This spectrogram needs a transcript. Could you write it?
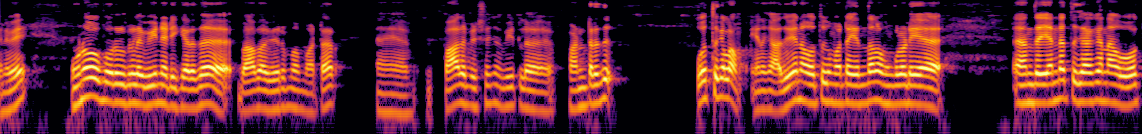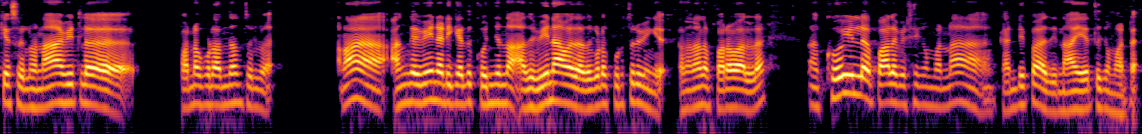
எனவே உணவுப் பொருட்களை வீணடிக்கிறத பாபா விரும்ப மாட்டார். பால் அபிஷேகம் வீட்டில் பண்ணுறது ஒத்துக்கலாம். எனக்கு அதுவே நான் ஒத்துக்க மாட்டேன். இருந்தாலும் உங்களுடைய அந்த எண்ணத்துக்காக நான் ஓகே சொல்லுவேன். நான் வீட்டில் பண்ணக்கூடாதுன்னு தான் சொல்லுவேன். ஆனால் அங்கே வீணடிக்கிறது கொஞ்சம் தான். அது வீணாகாது. அது கூட கொடுத்துருவீங்க. அதனால் பரவாயில்ல. கோயிலில் பால் அபிஷேகம் பண்ணால் கண்டிப்பாக அது நான் ஏற்றுக்க மாட்டேன்.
